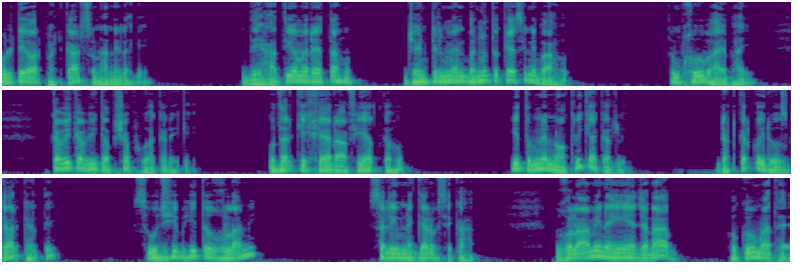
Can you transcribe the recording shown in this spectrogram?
उल्टे और फटकार सुनाने लगे, देहातियों में रहता हूँ, जेंटलमैन बनूं तो कैसे निभाहो तुम खूब आए भाई कभी कभी गपशप हुआ करेगी। उधर की खैर आफियत कहो। ये तुमने नौकरी क्या कर ली? डटकर कोई रोज़गार करते? सूझी भी तो गुलामी? सलीम ने गर्व से कहा, गुलामी नहीं है जनाब, हुकूमत है।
